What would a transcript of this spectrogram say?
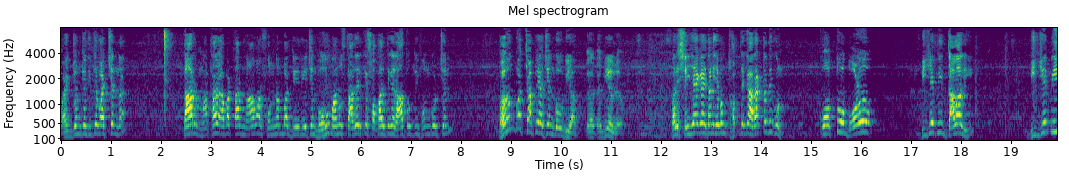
কয়েকজনকে দিতে পারছেন না। তার মাথায় আবার তার নাম আর ফোন নাম্বার দিয়ে দিয়েছেন। বহু মানুষ তাদেরকে সকাল থেকে রাত অবধি ফোন করছেন। ভয়ঙ্কর চাপে আছেন বহু বিয়া বিএলও ফলে সেই জায়গায় দাঁড়িয়ে, এবং সব থেকে আর একটা দেখুন, কত বড় বিজেপির দালালি। বিজেপি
